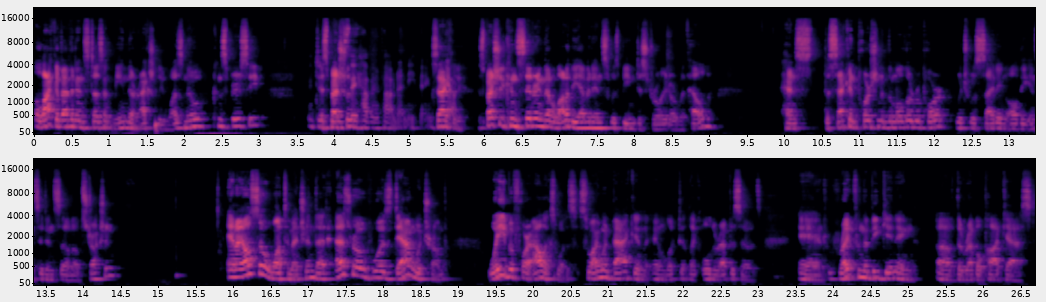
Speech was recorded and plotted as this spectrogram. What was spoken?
a lack of evidence doesn't mean there actually was no conspiracy. It just Especially- they haven't found anything. Exactly. Especially considering that a lot of the evidence was being destroyed or withheld. Hence, the second portion of the Mueller report, which was citing all the incidents of obstruction. And I also want to mention that Ezra was down with Trump way before Alex was. So I went back and, and looked at like older episodes. And right from the beginning of the Rebel podcast,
